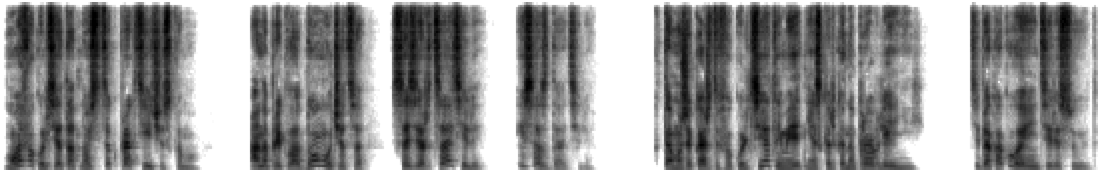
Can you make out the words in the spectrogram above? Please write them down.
Мой факультет относится к практическому, а на прикладном учатся созерцатели и создатели. К тому же каждый факультет имеет несколько направлений. Тебя какое интересует,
